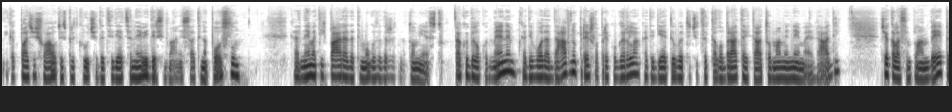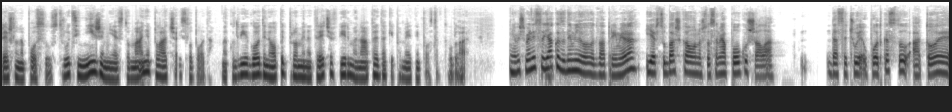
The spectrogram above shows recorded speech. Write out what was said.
i kad plaćeš u auto ispred kuće da ti djeca ne vidi jer si 12 sati na poslu, kad nema tih para da te mogu zadržati na tom mjestu. Tako je bilo kod mene, kad je voda davno prešla preko grla, kad je dijete u vrtiću crtalo brata i tato, mame nema jer radi. Čekala sam plan B, prešla na posao u struci, niže mjesto, manja plaća i sloboda. Nakon dvije godine opet promjena treća firma, napredak i pametni postavke u glavi. Ja, viš, meni su jako zanimljiva ova dva primjera, jer su baš kao ono što sam ja pokušala da se čuje u podcastu, a to je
